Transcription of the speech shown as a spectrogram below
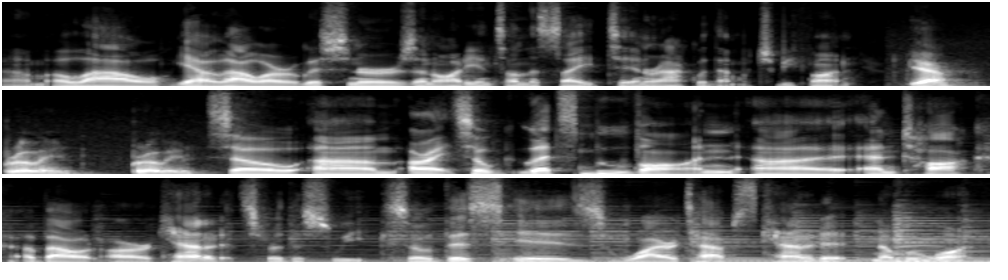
um, allow, yeah, allow our listeners and audience on the site to interact with them, which would be fun. Yeah, brilliant, brilliant. So, um, all right, so let's move on uh, and talk about our candidates for this week. So, this is Wiretap's candidate number one.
